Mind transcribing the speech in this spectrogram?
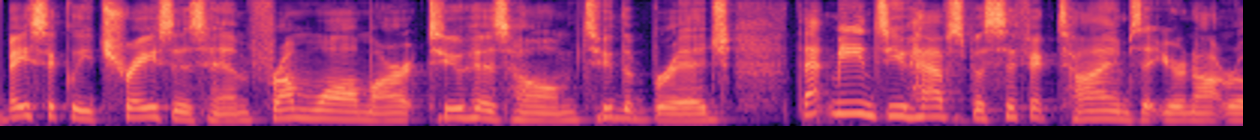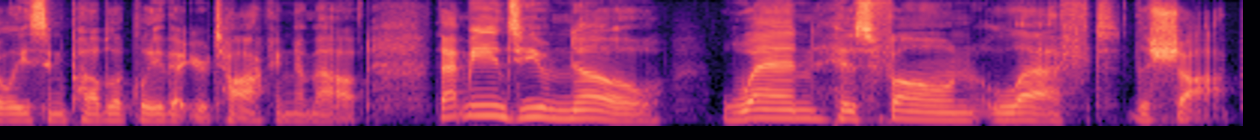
basically traces him from Walmart to his home to the bridge, that means you have specific times that you're not releasing publicly that you're talking about. That means you know when his phone left the shop.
